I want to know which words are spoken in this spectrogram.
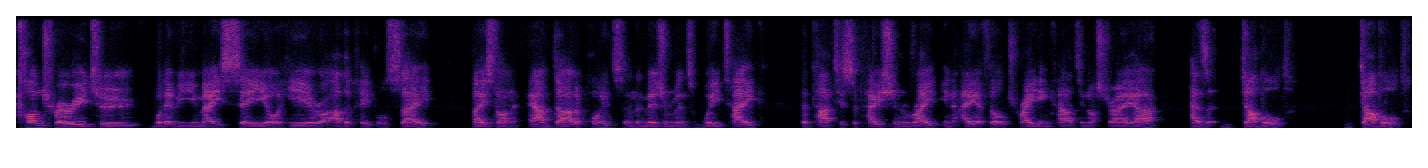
contrary to whatever you may see or hear or other people say, based on our data points and the measurements we take, the participation rate in AFL trading cards in Australia has doubled, doubled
